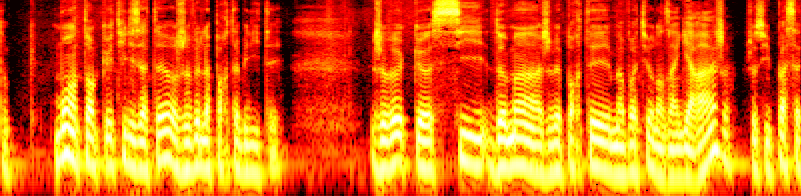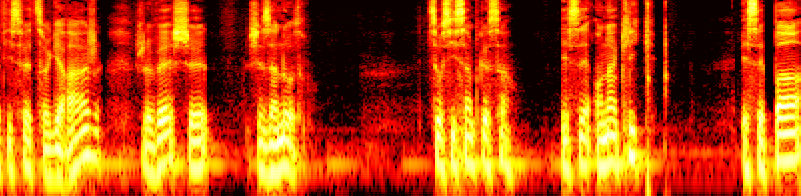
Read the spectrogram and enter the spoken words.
Donc, moi, en tant qu'utilisateur, je veux de la portabilité. Je veux que si demain je vais porter ma voiture dans un garage, je ne suis pas satisfait de ce garage, je vais chez, chez un autre. C'est aussi simple que ça. Et c'est en un clic. Et c'est pas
